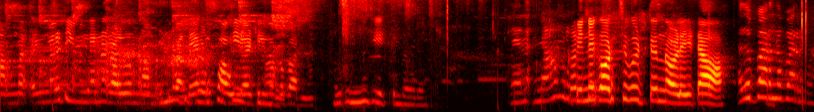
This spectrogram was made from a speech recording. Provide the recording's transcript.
അമ്മ- നിങ്ങളുടെ ടീമിൽ തന്നെ ഒരാൾ പിന്നെ കുറച്ച് വിട്ടുന്നോളീട്ടോ. അത് പറഞ്ഞു പറഞ്ഞു.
